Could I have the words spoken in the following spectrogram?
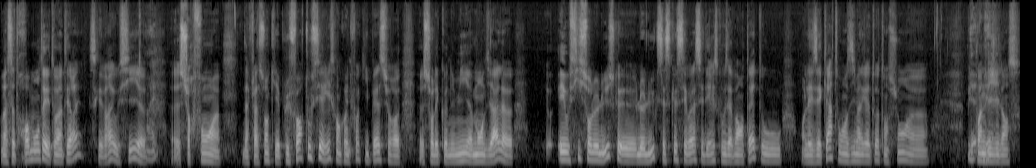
On a cette remontée des taux d'intérêt, ce qui est vrai aussi, euh, euh, sur fond euh, d'inflation qui est plus fort. Tous ces risques, encore une fois, qui pèsent sur, sur l'économie mondiale. et aussi sur le luxe, le luxe, est-ce que c'est voilà, c'est des risques que vous avez en tête ou on les écarte ou on se dit malgré tout attention, euh, point de bien- vigilance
